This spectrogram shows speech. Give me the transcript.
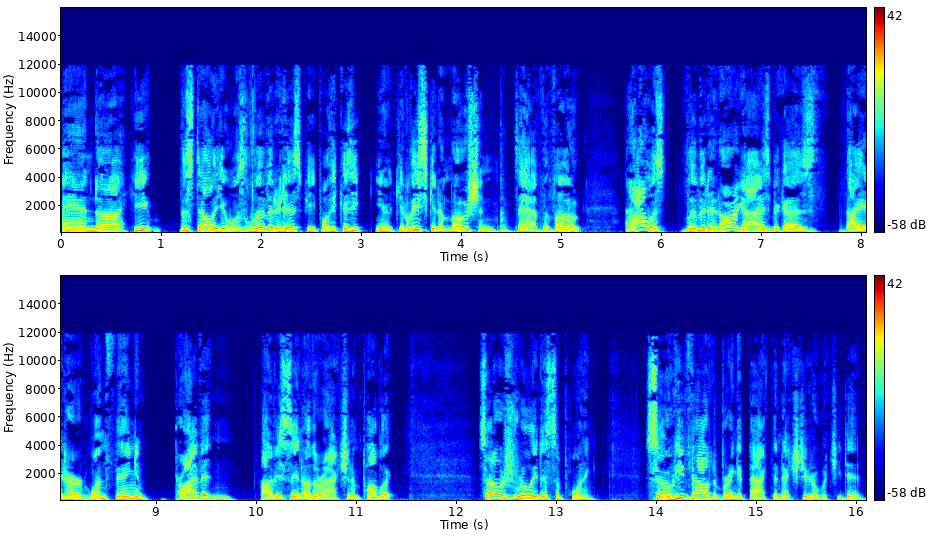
And uh, he, this delegate was livid at his people because he, you know, could at least get a motion to have the vote. And I was livid at our guys because I had heard one thing in private and obviously another action in public. So that was really disappointing. So he vowed to bring it back the next year, which he did.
